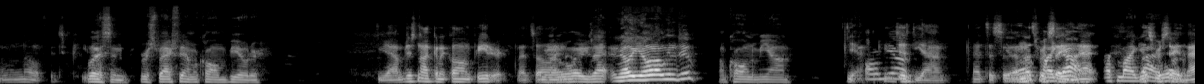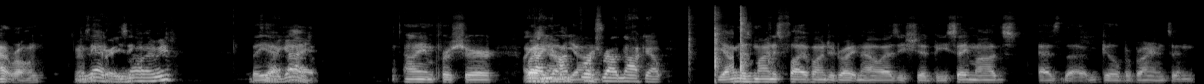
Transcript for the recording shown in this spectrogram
I don't know if it's Pewter. Listen, respectfully, I'm gonna call him Pewter. Yeah, I'm just not gonna call him Peter. That's all. You I know. Exactly. No, you know what I'm gonna do? I'm calling him Yan. Yeah, just Yan. That's a yeah, unless we're saying guy. that. That's my guy. Unless we're saying that wrong. That'd exactly. be crazy. You know what I mean? But yeah, guy. Uh, I am for sure. I right got Yan, first round knockout. Yan is minus 500 right now, as he should be. Same odds as the Gilbert Burns and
